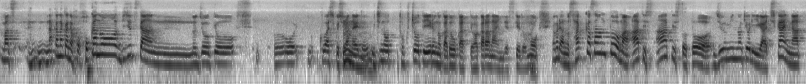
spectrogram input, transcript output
ーまあ、なかなかね、ほ他の美術館の状況を詳しく知らないと、うんうんうんうちの特徴と言えるのかどうかってわからないんですけども、やはりあの作家さんと、まあ、アーティスト、アーティストと住民の距離が近いな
